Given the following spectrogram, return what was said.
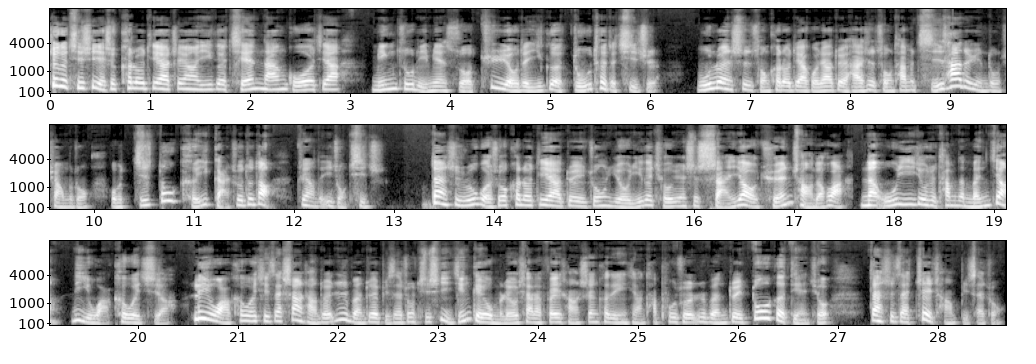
这个其实也是克罗地亚这样一个前南国家民族里面所具有的一个独特的气质。无论是从克罗地亚国家队，还是从他们其他的运动项目中，我们其实都可以感受得到这样的一种气质。但是如果说克罗地亚队中有一个球员是闪耀全场的话，那无疑就是他们的门将利瓦科维奇啊。利瓦科维奇在上场对日本队比赛中，其实已经给我们留下了非常深刻的印象，他扑出了日本队多个点球。但是在这场比赛中，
